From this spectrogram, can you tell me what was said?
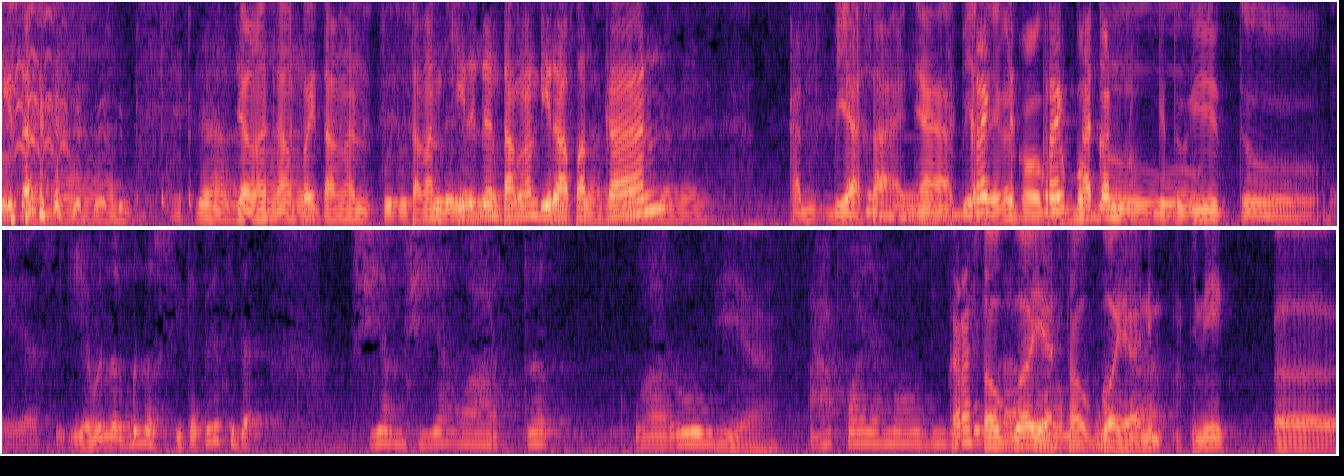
jangan jangan Jangan sampai tangan Putus tangan kuliah kiri dan tangan dirapatkan. jangan, jangan. Kan biasanya, biasanya kan kalau gerebek kan gitu-gitu. iya sih iya bener-bener sih tapi kan tidak siang-siang warteg warung Iya. apa yang mau di Karena setahu gua ya, setahu gua ya, ini ini eh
